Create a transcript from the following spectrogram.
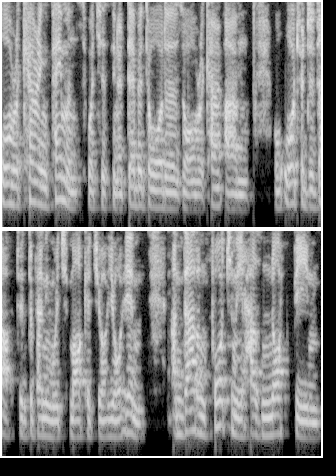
or recurring payments, which is you know debit orders or recur- um, or auto deduct, depending which market you're you're in, and that unfortunately has not been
